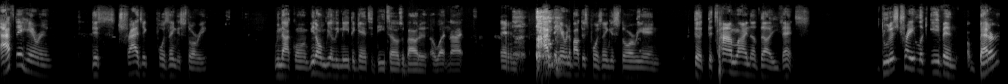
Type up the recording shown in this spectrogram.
After hearing this tragic Porzingis story, we're not going. We don't really need to get into details about it or whatnot. And after hearing about this Porzingis story and the the timeline of the events, do this trade look even better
